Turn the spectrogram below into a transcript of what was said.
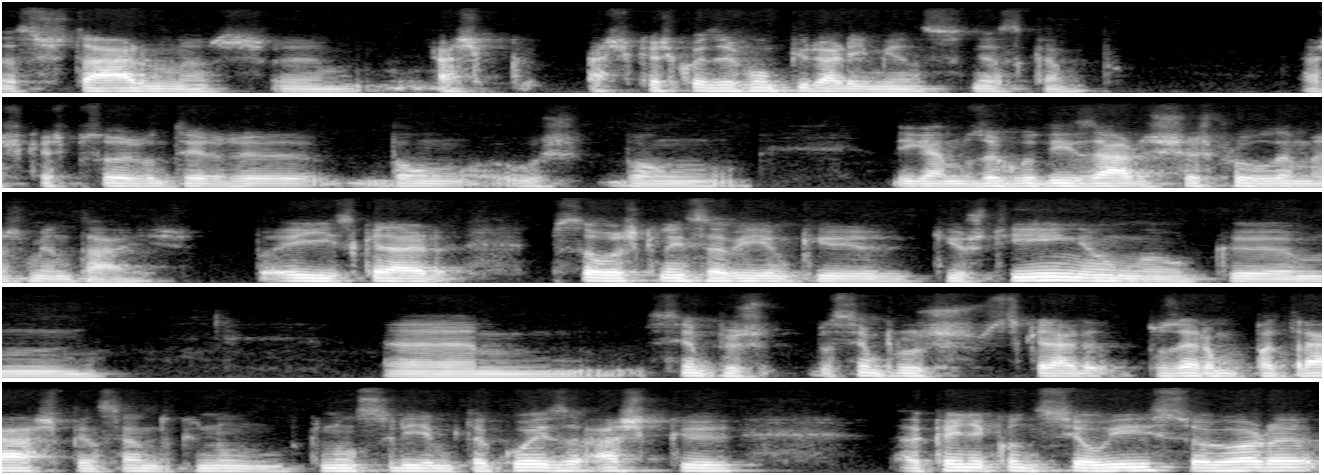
assustar, mas acho, acho que as coisas vão piorar imenso nesse campo Acho que as pessoas vão ter, eh, vão, os, vão digamos, agudizar os seus problemas mentais. E se calhar pessoas que nem sabiam que, que os tinham ou que hum, hum, sempre, sempre os, se calhar, puseram para trás pensando que não, que não seria muita coisa. Acho que a quem aconteceu isso agora,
